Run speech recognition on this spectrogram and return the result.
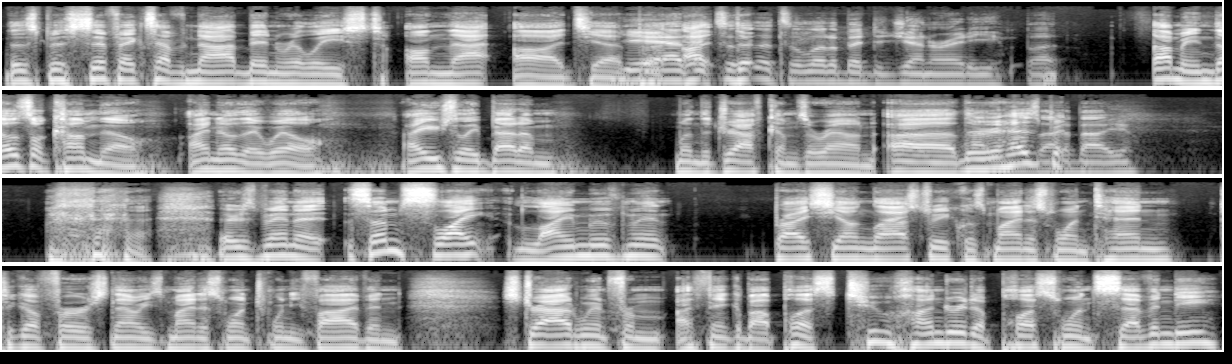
the specifics have not been released on that odds yet. but I, th- that's a little bit degenerate but I mean, those will come though. I know they will. I usually bet them when the draft comes around. Uh, there has been about you. there's been a some slight line movement. Bryce Young last week was minus 110 to go first. Now he's minus 125, and Stroud went from I think about plus 200 to plus 170.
